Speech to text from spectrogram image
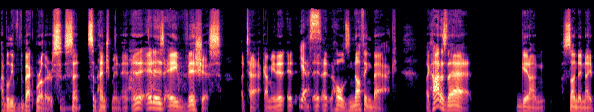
I believe, the Beck brothers sent some henchmen, and, and it, it is a vicious attack. I mean, it it, Yes. it it holds nothing back. Like, how does that get on Sunday night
